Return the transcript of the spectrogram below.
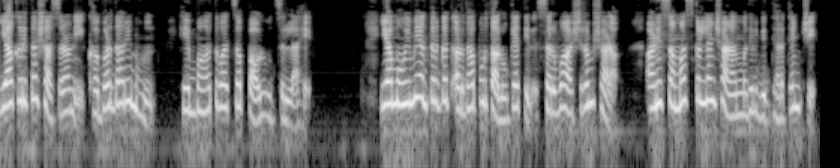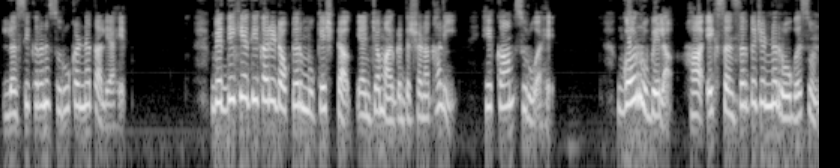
याकरिता शासनाने खबरदारी म्हणून हे महत्वाचं पाऊल उचललं आहे. या मोहिमेअंतर्गत अर्धापूर तालुक्यातील सर्व आश्रमशाळा आणि समाज कल्याण शाळांमधील विद्यार्थ्यांचे लसीकरण सुरू करण्यात आले आहे वैद्यकीय अधिकारी डॉक्टर मुकेश टाक यांच्या मार्गदर्शनाखाली हे काम सुरू आहे. गौर रुबेला हा एक संसर्गजन्य रोग असून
